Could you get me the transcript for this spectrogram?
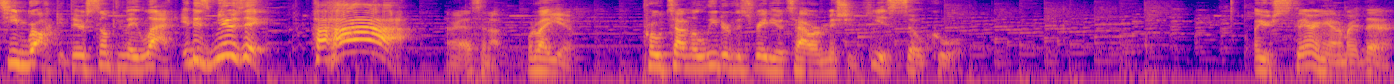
Team Rocket, there's something they lack. It is music! Ha ha! Alright, that's enough. What about you? Proton, the leader of this radio tower mission. He is so cool. Oh, you're staring at him right there.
